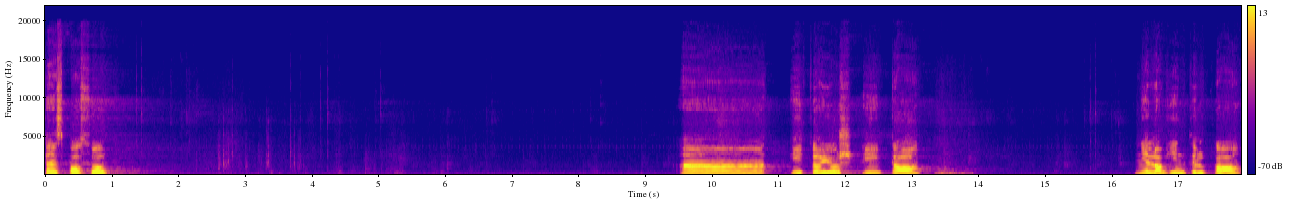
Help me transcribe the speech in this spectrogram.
ten sposób. A, I to już, i to nie login, tylko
